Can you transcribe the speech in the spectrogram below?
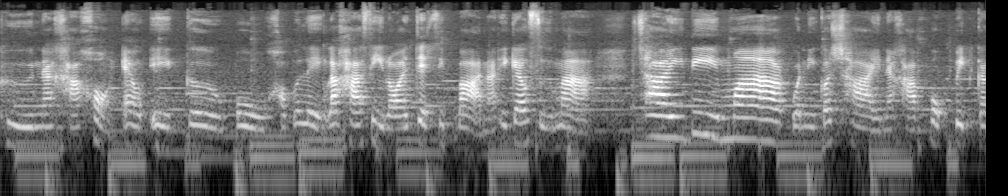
พื้นนะคะของ LA Girl Pro Copper l a n ราคา 470 บาทนะที่แก้วซื้อมา ใช้ดีมากวันนี้ก็ใช้นะคะ ปกปิดกล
